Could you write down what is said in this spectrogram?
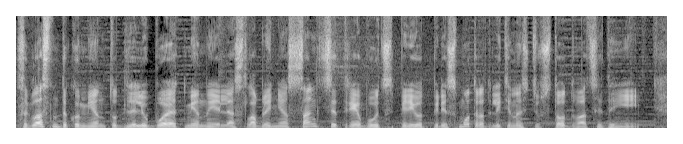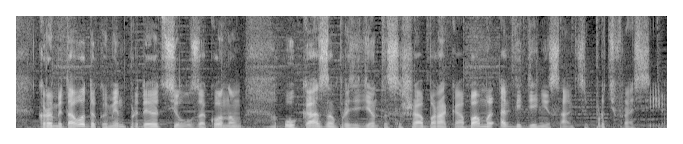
Согласно документу, для любой отмены или ослабления санкций требуется период пересмотра длительностью в 120 дней. Кроме того, документ придает силу законам указам президента США Барака Обамы о введении санкций против России.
